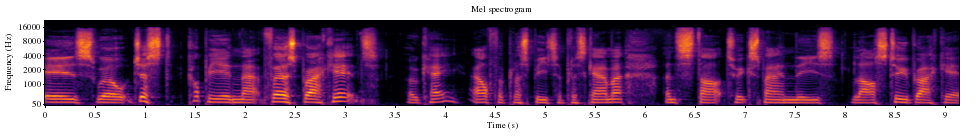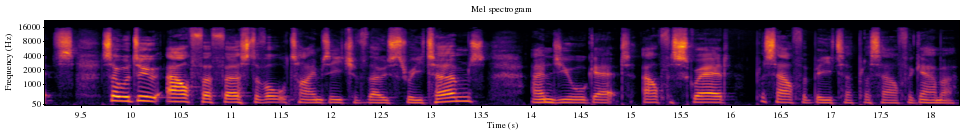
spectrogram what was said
is we'll just copy in that first bracket okay, alpha plus beta plus gamma, and start to expand these last two brackets. So we'll do alpha first of all times each of those three terms, and you will get alpha squared plus alpha beta plus alpha gamma.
